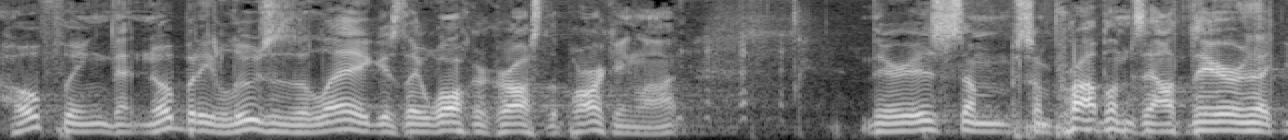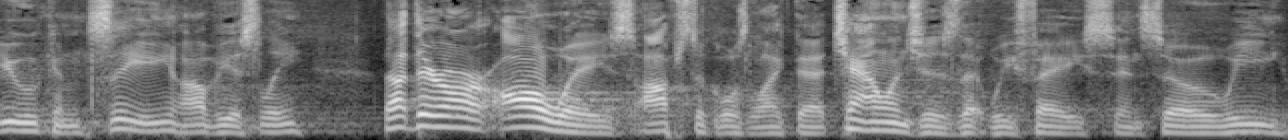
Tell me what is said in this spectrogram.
hoping that nobody loses a leg as they walk across the parking lot. there is some, some problems out there that you can see, obviously. That there are always obstacles like that, challenges that we face. And so we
